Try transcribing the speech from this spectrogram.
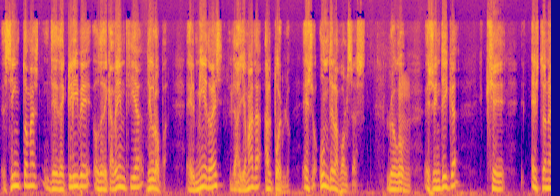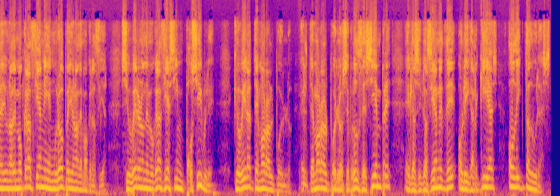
síntomas de declive o de decadencia de Europa. El miedo es la llamada al pueblo. Eso hunde las bolsas. Luego, Mm. eso indica que esto no es una democracia, ni en Europa hay una democracia. Si hubiera una democracia es imposible que hubiera temor al pueblo. El temor al pueblo se produce siempre en las situaciones de oligarquías o dictaduras.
